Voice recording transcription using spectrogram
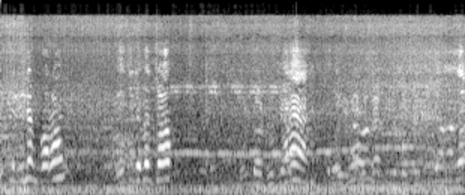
একটু নিলাম গরম। Vegetable chop. হ্যাঁ। আমাদের।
